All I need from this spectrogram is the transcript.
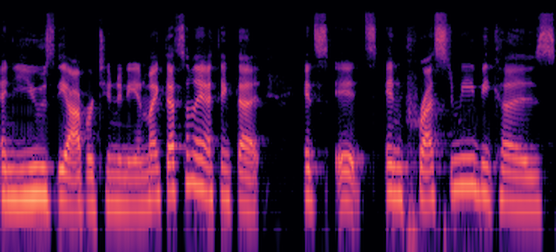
and use the opportunity. And Mike, that's something I think that it's it's impressed me because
